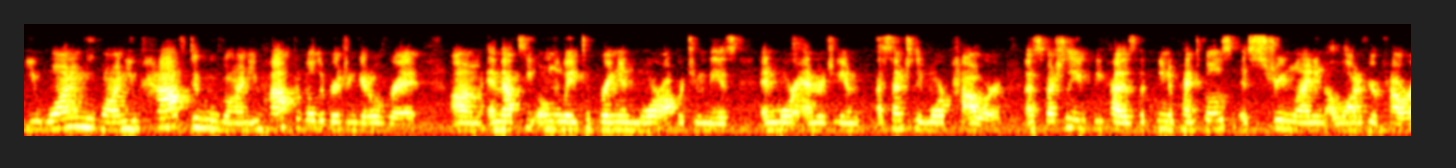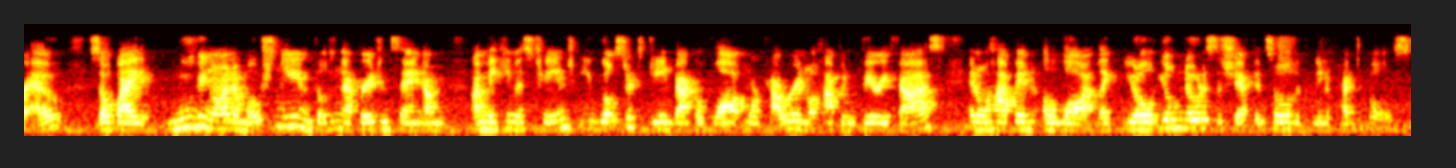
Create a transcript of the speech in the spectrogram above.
You want to move on. You have to move on. You have to build a bridge and get over it. Um, and that's the only way to bring in more opportunities and more energy and essentially more power, especially because the Queen of Pentacles is streamlining a lot of your power out. So by moving on emotionally and building that bridge and saying, I'm, I'm making this change, you will start to gain back a lot more power and it'll happen very fast and it will happen a lot. Like you'll you'll notice the shift, and so will the Queen of Pentacles.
